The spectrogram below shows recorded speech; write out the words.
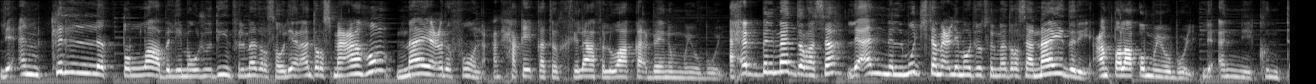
لأن كل الطلاب اللي موجودين في المدرسة واللي أنا أدرس معاهم ما يعرفون عن حقيقة الخلاف الواقع بين أمي وأبوي. أحب المدرسة لأن المجتمع اللي موجود في المدرسة ما يدري عن طلاق أمي وأبوي. لأني كنت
